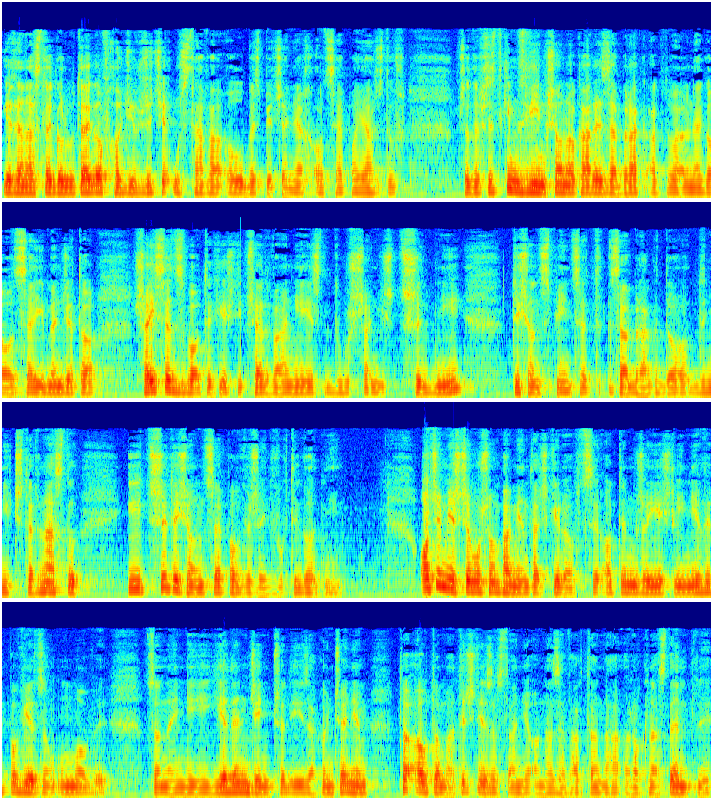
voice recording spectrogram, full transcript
11 lutego wchodzi w życie ustawa o ubezpieczeniach OC pojazdów. Przede wszystkim zwiększono kary za brak aktualnego OC i będzie to 600 zł, jeśli przerwa nie jest dłuższa niż 3 dni, 1500 za brak do dni 14 i 3000 powyżej dwóch tygodni. O czym jeszcze muszą pamiętać kierowcy? O tym, że jeśli nie wypowiedzą umowy co najmniej jeden dzień przed jej zakończeniem, to automatycznie zostanie ona zawarta na rok następny.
